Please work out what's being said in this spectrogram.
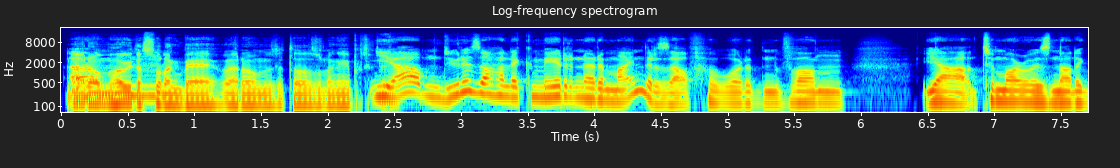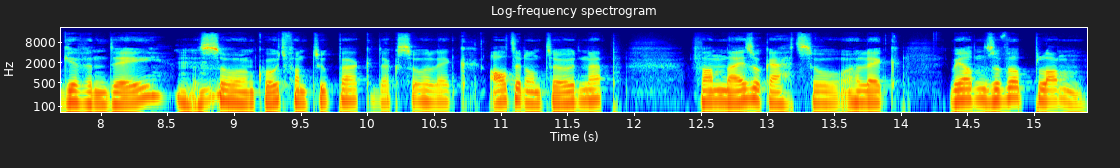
Waarom hou je dat zo lang bij? Waarom zit dat zo lang in je? Ja, op den duur is dat gelijk meer een reminder zelf geworden van... Ja, tomorrow is not a given day. Dat is zo'n quote van Tupac dat ik zo gelijk altijd onthouden heb. Van, dat is ook echt zo. Gelijk, wij hadden zoveel plan.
